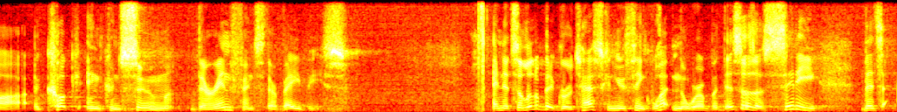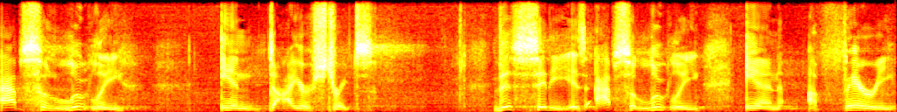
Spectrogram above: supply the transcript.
uh, cook, and consume their infants, their babies. And it's a little bit grotesque, and you think, what in the world? But this is a city that's absolutely in dire straits. This city is absolutely in a very,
